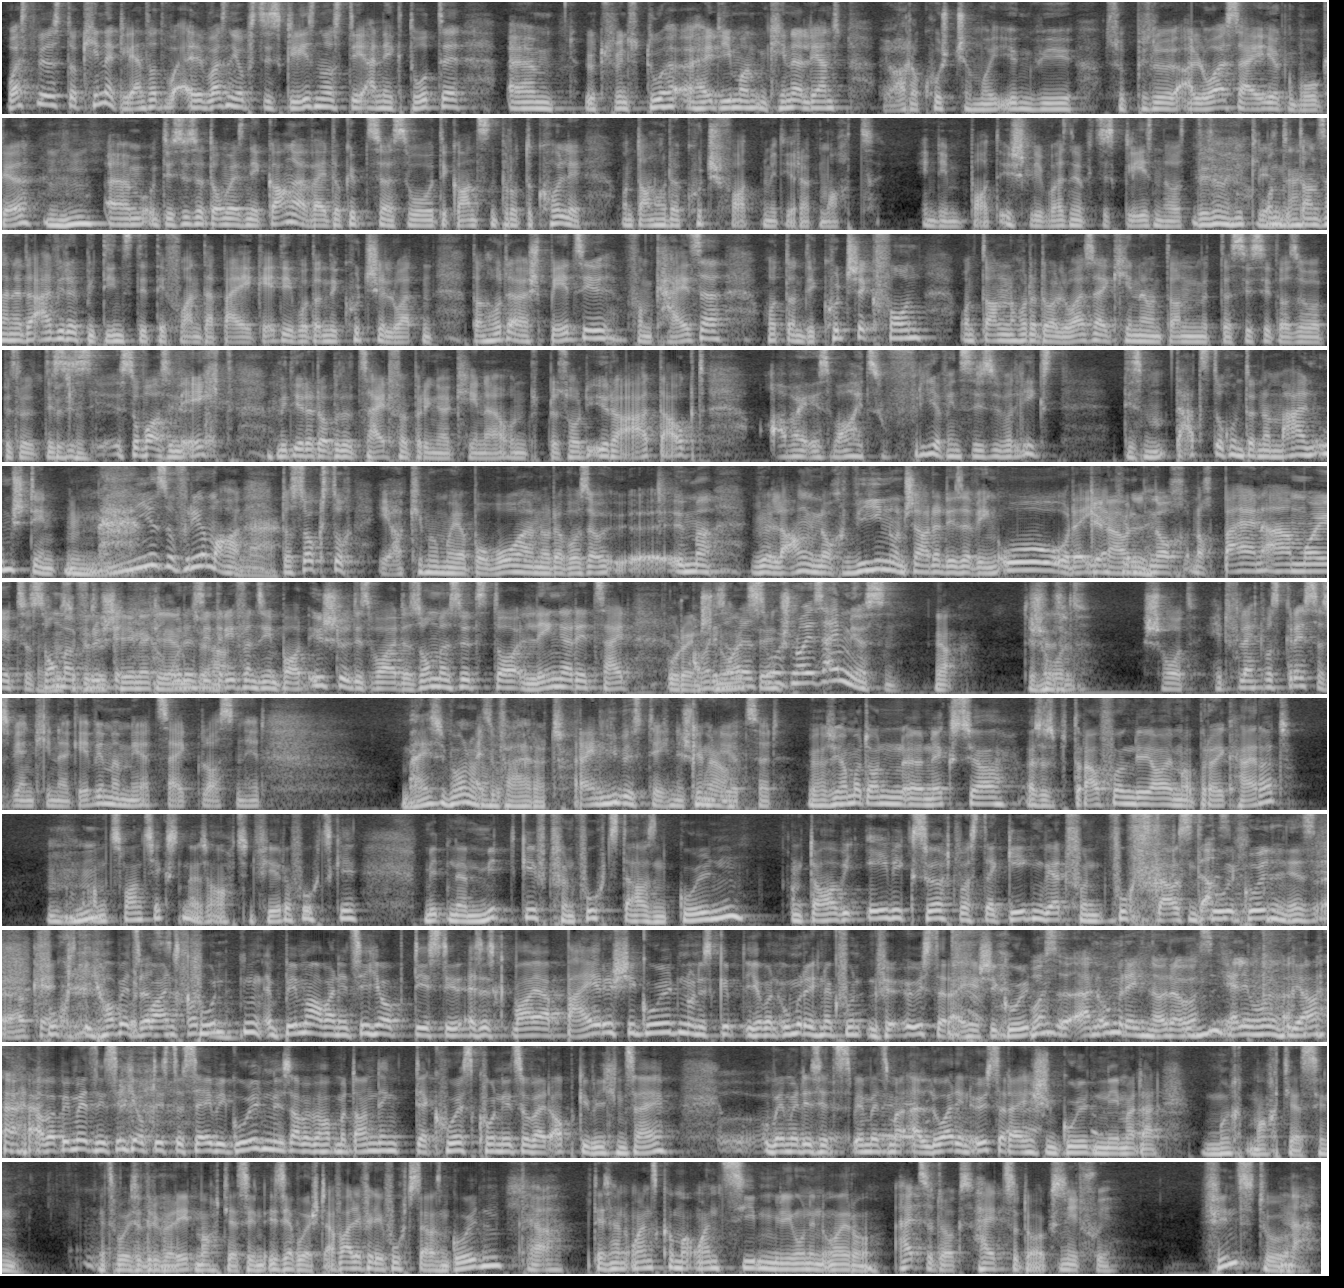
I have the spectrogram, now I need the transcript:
Weißt du, wie es da kennengelernt hat? Ich weiß nicht, ob du das gelesen hast, die Anekdote. Ähm, jetzt, wenn du halt jemanden kennenlernst, ja, da kannst du schon mal irgendwie so ein bisschen allein sein irgendwo, gell? Mhm. Ähm, und das ist ja damals nicht gegangen, weil da gibt es ja so die ganzen Protokolle. Und dann hat er Kutschfahrt mit ihr gemacht in dem Bad Ischli. Ich weiß nicht, ob du das gelesen hast. Das habe ich nicht gelesen. Und nein. dann sind ja da auch wieder Bedienstete vorne dabei, gell, die wo dann die Kutsche lorten. Dann hat er eine Spezi vom Kaiser, hat dann die Kutsche gefahren und dann hat er da allein sein können und dann mit der Sissi da so ein bisschen, das bisschen. ist sowas in echt, mit ihr da ein bisschen Zeit verbringen können. Und das hat ihr auch taugt. Aber es war halt so früher, wenn du das überlegst das darfst du doch unter normalen Umständen Nein. nie so früh machen. Nein. Da sagst du doch, ja, kommen wir mal ein paar Wochen oder was auch äh, immer, wie lange nach Wien und schau dir das ein wenig an oder genau. er kommt nach, nach Bayern einmal zur Sommerfrische oder sie ja. treffen sich in Bad Ischl, das war ja der Sommersitz da, längere Zeit. Oder in Aber das hat ja so schnell sein müssen. Ja. Schade. Schade. Hätte vielleicht was Größeres werden können, gell, wenn man mehr Zeit gelassen hätte. Mei, sie waren also verheiratet. Rein liebestechnisch genau. jetzt halt. Ja, sie haben wir dann äh, nächstes Jahr, also das darauffolgende Jahr im April geheiratet. mhm. am 20., also 1854, mit einer Mitgift von 50.000 Gulden und da habe ich ewig gesucht, was der Gegenwert von 50.000 Gulden, ist. Okay. ich habe jetzt gar eins gefunden, bin mir aber nicht sicher, ob das die, also es war ja bayerische Gulden und es gibt, ich habe einen Umrechner gefunden für österreichische Gulden. Was, ein Umrechner oder was? Mhm. Ehrlich wohl. Ja, aber bin mir jetzt nicht sicher, ob das derselbe Gulden ist, aber wenn man dann denkt, der Kurs kann nicht so weit abgewichen sein. Und wenn man das jetzt, wenn man jetzt mal allein den österreichischen Gulden nehmen dann macht ja Sinn. Jetzt, wo ich so drüber rede, macht ja Sinn. Ist ja wurscht. Auf alle Fälle 50.000 Gulden. Ja. Das sind 1,17 Millionen Euro. Heutzutage? Heutzutage. Nicht viel. Findest du? Nein.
